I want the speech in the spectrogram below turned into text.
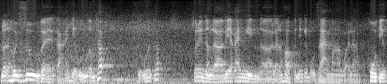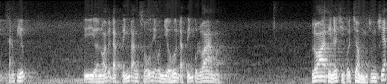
nó đã hơi dư về cái hiệu ứng âm thấp hiệu ứng âm thấp. Cho nên rằng là DAK 2000 ờ, là nó hợp với những cái bộ dàn mà gọi là khô tiếng sáng tiếng. Thì ờ, nói về đặc tính vang số thì còn nhiều hơn đặc tính của loa mà. Loa thì nó chỉ có trầm trung chép.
